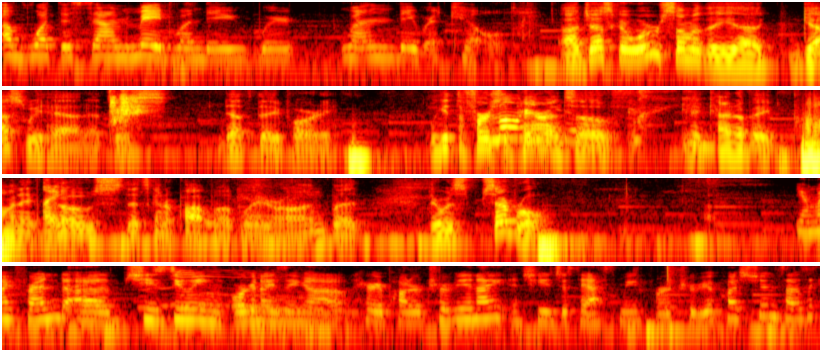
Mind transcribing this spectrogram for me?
of what the sound made when they were when they were killed. Uh, Jessica, what were some of the uh, guests we had at this death day party? We get the first appearance of a kind of a prominent ghost that's going to pop up later on, but there was several. Yeah, my friend, uh, she's doing organizing a Harry Potter trivia night, and she just asked me for a trivia questions. I was like,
